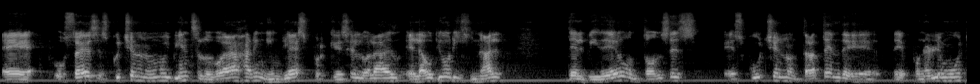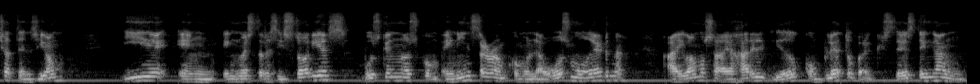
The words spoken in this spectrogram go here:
Eh, ustedes escúchenlo muy bien, se los voy a dejar en inglés porque es el, el audio original del video, entonces escúchenlo, traten de, de ponerle mucha atención y en, en nuestras historias, búsquennos en Instagram como La Voz Moderna. Ahí vamos a dejar el video completo para que ustedes tengan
